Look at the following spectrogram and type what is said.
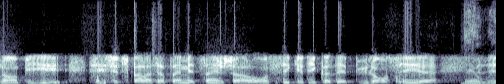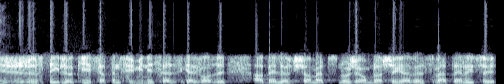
Non, puis si tu parles à certains médecins, Charles, on sait qu'il y a des cas d'abus. On sait, euh, ben je, sais là qu'il y a certaines féministes radicales qui vont dire ah ben là Richard Martineau, Jérôme Blanchet-Gravel ce matin là ils se,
